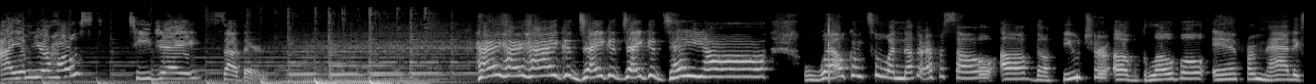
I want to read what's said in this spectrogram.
I am your host, TJ Southern. Hey, hey, hey, good day, good day, good day, y'all. Welcome to another episode of the Future of Global Informatics.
